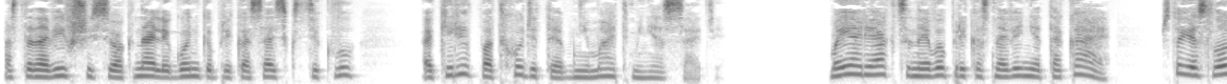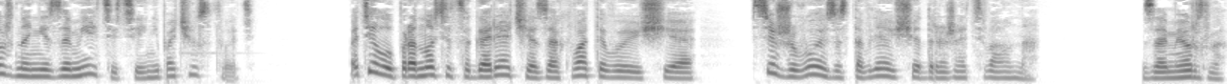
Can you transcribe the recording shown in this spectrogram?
Остановившись у окна, легонько прикасаясь к стеклу, а Кирилл подходит и обнимает меня сзади. Моя реакция на его прикосновение такая, что я сложно не заметить и не почувствовать. По телу проносится горячая, захватывающая, все живое, заставляющая дрожать волна. Замерзла?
